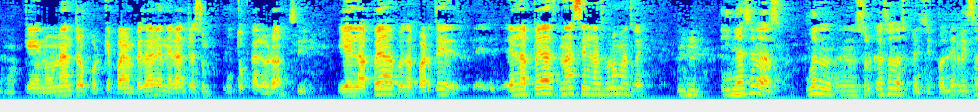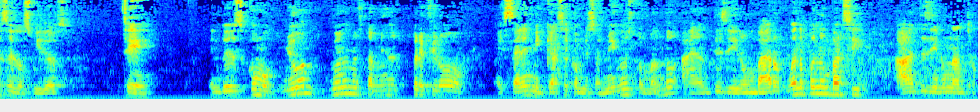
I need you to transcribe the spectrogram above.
Ajá. que en un antro, porque para empezar en el antro es un puto calorón. Sí. Y en la peda, pues aparte, en la peda nacen las bromas, güey. Y nacen las, bueno, en nuestro caso las principales risas de los videos. Sí. Entonces, como yo, bueno, también prefiero estar en mi casa con mis amigos tomando antes de ir a un bar. Bueno, pues en un bar sí, antes de ir a un antro.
